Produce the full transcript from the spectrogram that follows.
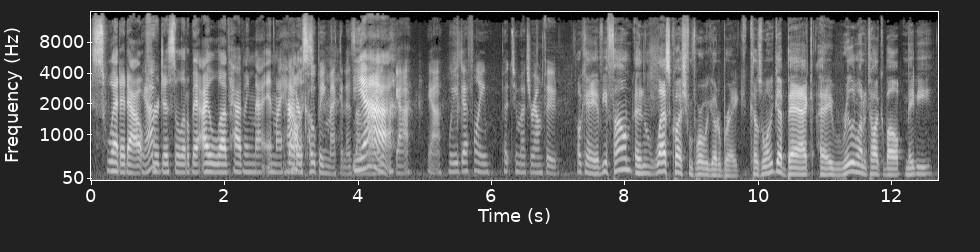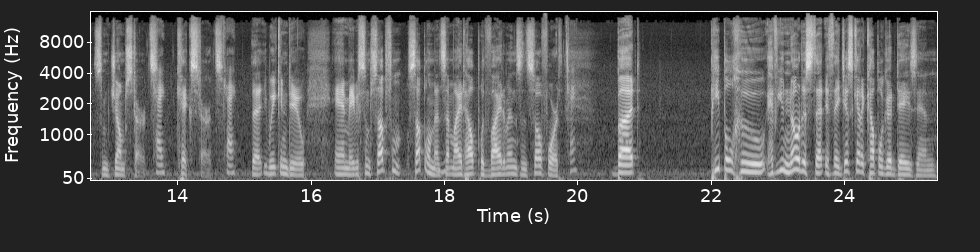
sweat it out Yeah. for just a little bit. I love having that in my Better house. coping mechanism. Yeah. right? Yeah. Yeah. We definitely put too much around food. Okay, have you found? And last question before we go to break, because when we get back, I really want to talk about maybe some jump starts, Okay. kick starts, Okay. that we can do, and maybe some supple- supplements that might help with vitamins and so forth. Mm-hmm. Okay. But people who have you noticed that if they just get a couple good days in,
